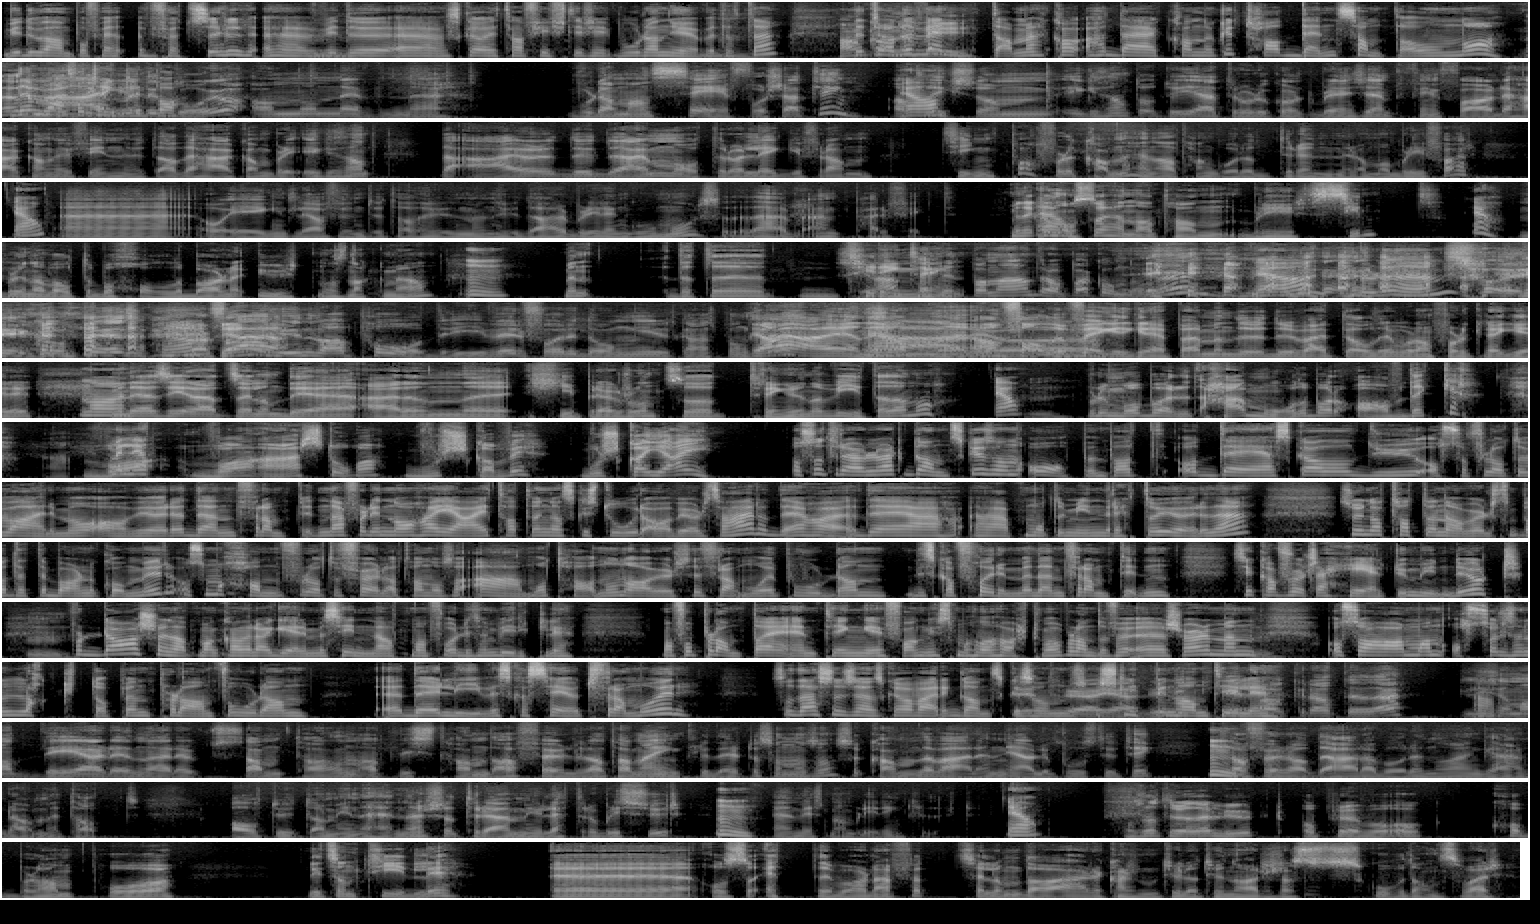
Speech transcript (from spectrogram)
Vil du være med på fødsel? Eh, vil du, eh, skal vi ta 50-50? Hvordan gjør vi dette? Han det tror jeg det bli- venta med. Kan, kan du ikke ta den samtalen nå. Nei, det må jeg man få tenke litt på. det går jo an å nevne hvordan man ser for seg ting. At Ja. liksom, ikke sant? Og du, 'Jeg tror du kommer til å bli en kjempefin far. Det her kan vi finne ut av. Det her kan bli Ikke sant? Det er jo, det, det er jo måter å legge fram ting på. For det kan jo hende at han går og drømmer om å bli far. Ja. Eh, og egentlig har funnet ut av det, men hun der blir en god mor. Så det der er perfekt. Men det kan Ja. også hende at han blir sint, Ja. for hun har valgt å beholde barnet uten å snakke med han. Mm. Dette trenger tenkt på når han droppa kondomen. Ja. Sorry, kompis. I hvert fall Ja, ja. når hun var pådriver for dong i utgangspunktet. Ja, jeg er enig. Han, er han faller jo for eget grep her, men du, du veit jo aldri hvordan folk reagerer. Nå. Men det jeg sier er at selv om det er en eh, kjip reaksjon, så trenger hun å vite det nå. Ja. For du må bare, her må du bare avdekke. Hva, hva er ståa? Hvor skal vi? Hvor skal jeg? Og så tror jeg jeg ville vært ganske sånn åpen på at Og det skal du også få lov til å være med å avgjøre den framtiden der. Fordi nå har jeg tatt en ganske stor avgjørelse her. Det, har, det er på en måte min rett å gjøre det. Så hun har tatt den avgjørelsen på at dette barnet kommer. Og så må han få lov til å føle at han også er med å ta noen avgjørelser framover på hvordan de skal forme den framtiden. Så ikke han føler seg helt umyndiggjort. For da skjønner jeg at man kan reagere med sinne. At man får liksom virkelig man får planta en ting i fanget som man har vært med å plante sjøl, men og så har man også liksom lagt opp en plan for hvordan det livet skal se ut framover. Så der syns jeg hun skal være ganske Det sånn Slipp inn han tidlig. Akkurat det der. Liksom at det er den der samtalen At hvis han da føler at han er inkludert og sånn og sånn, så kan det være en jævlig positiv ting. Mm. Da føler at det her er bare nå en gæren dame tatt alt ut av mine hender, så tror jeg det er mye lettere å bli sur Mm. enn hvis man blir inkludert. Ja. Og så tror jeg det er lurt å prøve å koble ham på litt sånn tidlig. Eh, også etter barnet er født, selv om da er det kanskje naturlig at hun har et slags hovedansvar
